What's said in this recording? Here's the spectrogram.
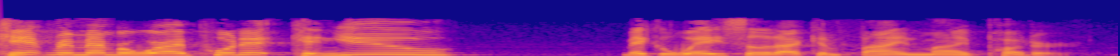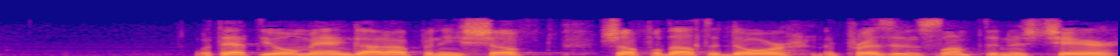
Can't remember where I put it. Can you make a way so that I can find my putter? With that, the old man got up and he shuffled, shuffled out the door. The president slumped in his chair.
